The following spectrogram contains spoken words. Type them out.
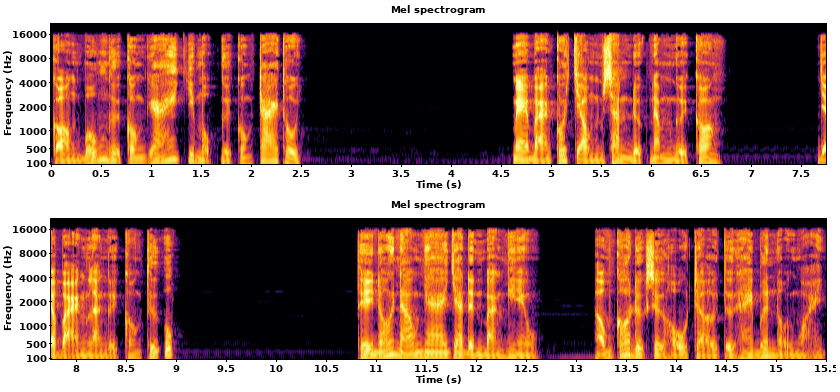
Còn bốn người con gái với một người con trai thôi Mẹ bạn có chồng sanh được 5 người con, Và bạn là người con thứ út Thì nói nào nghe gia đình bạn nghèo, Không có được sự hỗ trợ từ hai bên nội ngoại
